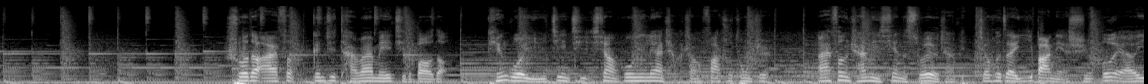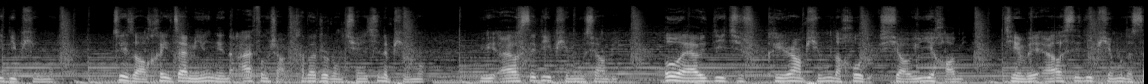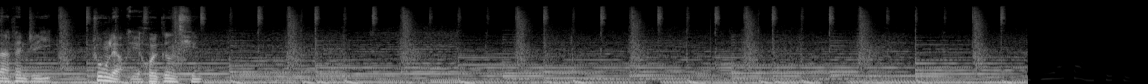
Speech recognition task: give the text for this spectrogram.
说到 iPhone，根据台湾媒体的报道。苹果已于近期向供应链厂商发出通知，iPhone 产品线的所有产品将会在一八年使用 OLED 屏幕，最早可以在明年的 iPhone 上看到这种全新的屏幕。与 LCD 屏幕相比，OLED 技术可以让屏幕的厚度小于一毫米，仅为 LCD 屏幕的三分之一，重量也会更轻。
